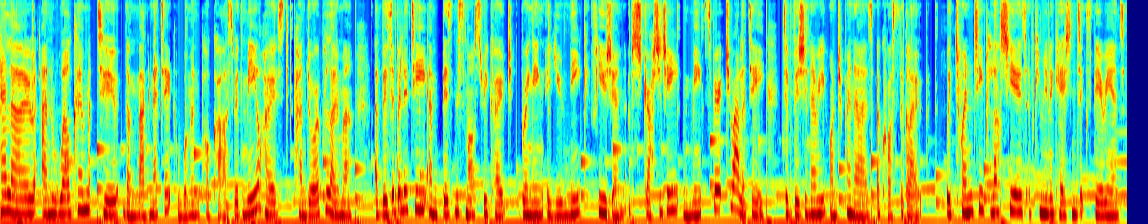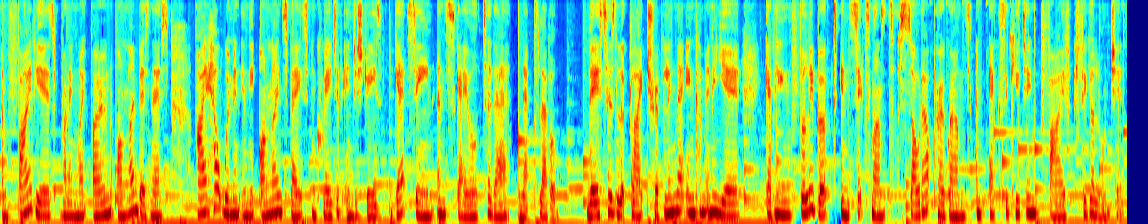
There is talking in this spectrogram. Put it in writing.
Hello, and welcome to the Magnetic Woman podcast with me, your host, Pandora Paloma, a visibility and business mastery coach, bringing a unique fusion of strategy meets spirituality to visionary entrepreneurs across the globe. With 20 plus years of communications experience and five years running my own online business, I help women in the online space and creative industries get seen and scale to their next level. This has looked like tripling their income in a year, getting fully booked in six months, sold out programs, and executing five figure launches.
